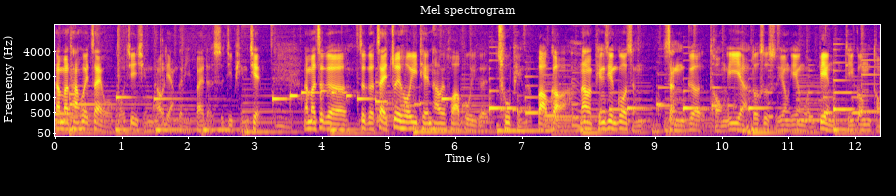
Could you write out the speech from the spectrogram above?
那么他会在我国进行到两个礼拜的实际评鉴，那么这个这个在最后一天他会发布一个初评的报告啊，那么评鉴过程整个统一啊都是使用英文，并提供同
